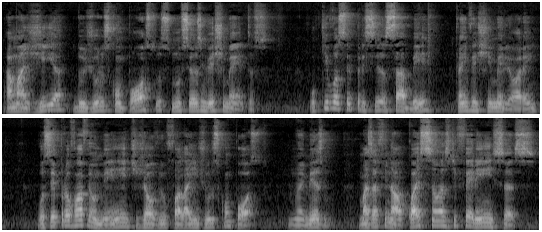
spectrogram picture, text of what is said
a magia dos juros compostos nos seus investimentos. O que você precisa saber para investir melhor, hein? Você provavelmente já ouviu falar em juros compostos, não é mesmo? Mas afinal, quais são as diferenças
